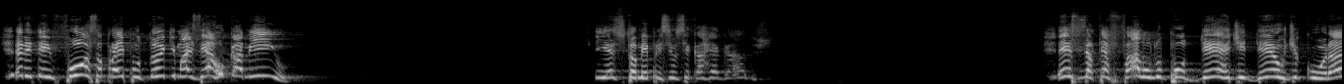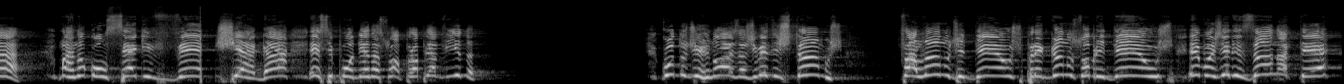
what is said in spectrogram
Ele tem força para ir para o tanque, mas erra o caminho. E esses também precisam ser carregados. Esses até falam do poder de Deus de curar, mas não conseguem ver, enxergar esse poder na sua própria vida. Quantos de nós, às vezes, estamos falando de Deus, pregando sobre Deus, evangelizando até,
